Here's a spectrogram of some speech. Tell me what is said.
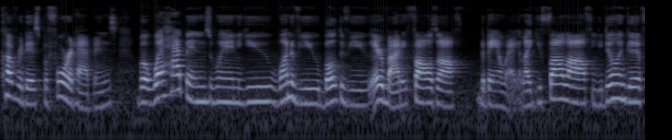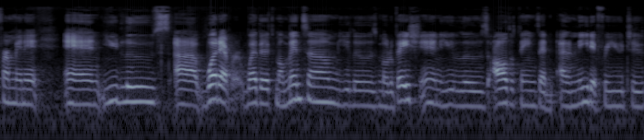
cover this before it happens but what happens when you one of you both of you everybody falls off the bandwagon? Like you fall off you're doing good for a minute and you lose uh, whatever whether it's momentum you lose motivation you lose all the things that are needed for you to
